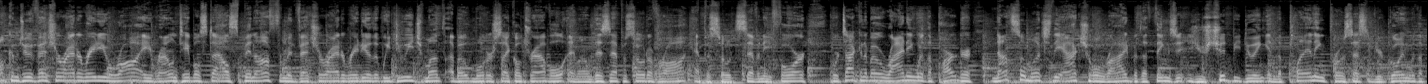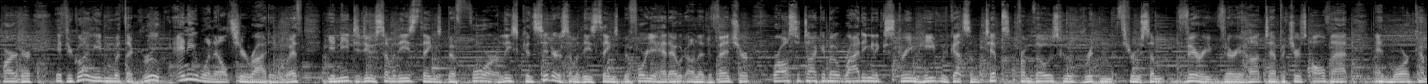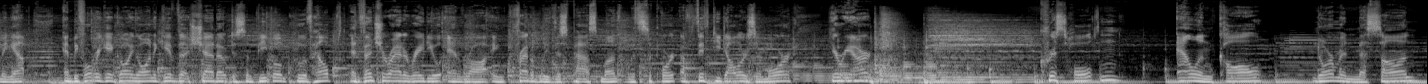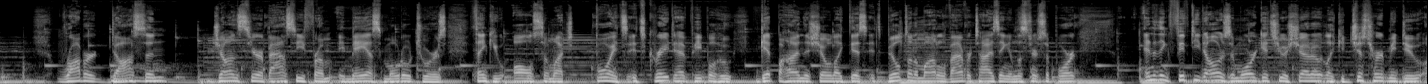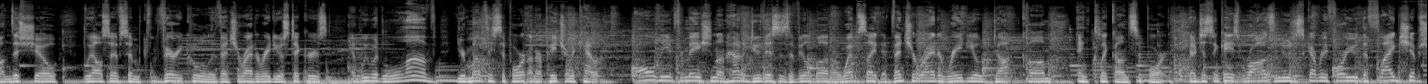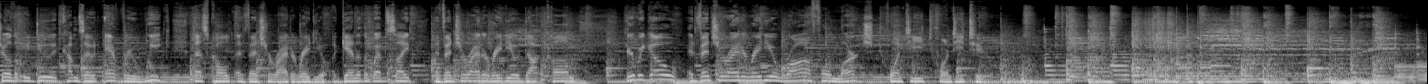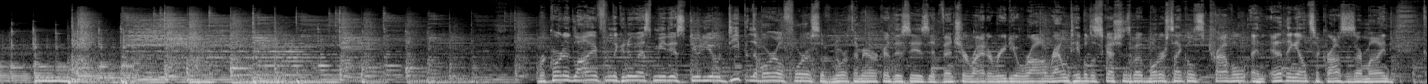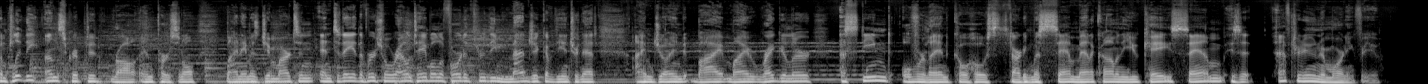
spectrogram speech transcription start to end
Welcome to Adventure Rider Radio Raw, a roundtable style spin off from Adventure Rider Radio that we do each month about motorcycle travel. And on this episode of Raw, episode 74, we're talking about riding with a partner, not so much the actual ride, but the things that you should be doing in the planning process if you're going with a partner. If you're going even with a group, anyone else you're riding with, you need to do some of these things before, or at least consider some of these things before you head out on an adventure. We're also talking about riding in extreme heat. We've got some tips from those who have ridden through some very, very hot temperatures, all that and more coming up. And before we get going, I want to give a shout out to some people who have helped Adventure Rider Radio and Raw incredibly this past month with support of $50 or more. Here we are Chris Holton, Alan Call, Norman Masson, Robert Dawson, John Sirabassi from Emmaus Moto Tours. Thank you all so much. Boy, it's, it's great to have people who get behind the show like this. It's built on a model of advertising and listener support. Anything $50 or more gets you a shout out like you just heard me do on this show. We also have some very cool Adventure Rider radio stickers, and we would love your monthly support on our Patreon account. All the information on how to do this is available on our website, adventureriderradio.com, and click on support. Now, just in case Raw is a new discovery for you, the flagship show that we do, it comes out every week. That's called Adventure Rider Radio. Again, at the website, adventureriderradio.com. Here we go, Adventure Rider Radio Raw for March 2022. Recorded live from the Canoe West Media Studio deep in the boreal forests of North America, this is Adventure Rider Radio Raw, roundtable discussions about motorcycles, travel, and anything else that crosses our mind, completely unscripted, raw, and personal. My name is Jim Martin, and today, the virtual roundtable afforded through the magic of the internet, I'm joined by my regular, esteemed Overland co host, starting with Sam Manicom in the UK. Sam, is it afternoon or morning for you?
